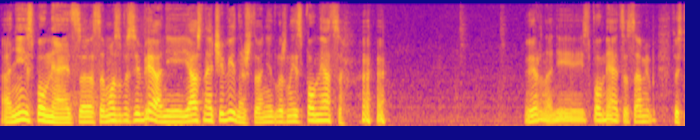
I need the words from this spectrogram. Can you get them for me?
они исполняются само по себе, они ясно и очевидно, что они должны исполняться. Верно? Они исполняются сами. То есть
